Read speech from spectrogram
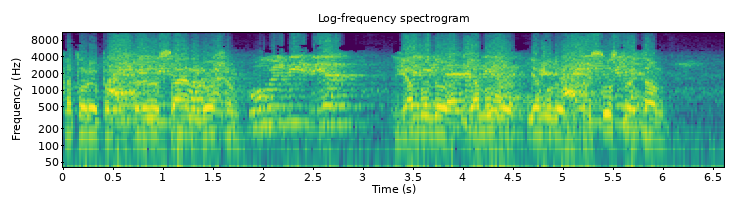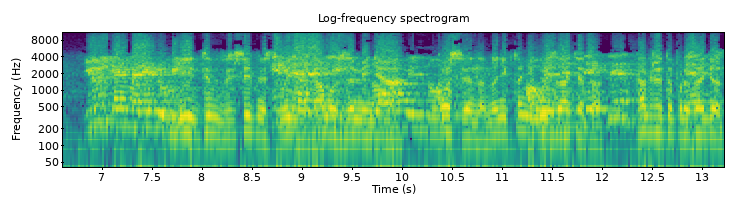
которую проведу с Айн Гошем, я буду, я буду, я буду присутствовать там, и ты в действительности выйдешь замуж за меня косвенно, но никто не будет знать это. Как же это произойдет?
